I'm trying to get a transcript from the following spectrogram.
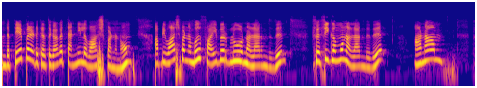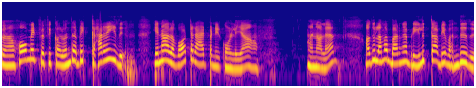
அந்த பேப்பர் எடுக்கிறதுக்காக தண்ணியில் வாஷ் பண்ணணும். அப்படி வாஷ் பண்ணும்போது ஃபைபர் க்ளூ நல்லா இருந்தது. ஃபெஃபிகமும் நல்லா இருந்தது. ஆனால் ஹோம்மேட் ஃபெஃபிகால் வந்து அப்படியே கரையுது. ஏன்னா அதில் வாட்டர் ஆட் பண்ணியிருக்கோம் இல்லையா? அதனால் அதுவும் இல்லாமல் பாருங்கள் இப்படி இழுத்தா அப்படியே வந்துது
